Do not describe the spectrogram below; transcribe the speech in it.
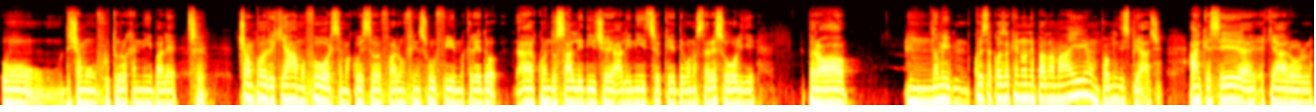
un, diciamo, un futuro cannibale. Sì. C'è un po' il richiamo, forse, ma questo è fare un film sul film, credo, eh, quando Sally dice all'inizio che devono stare soli, però mm, non mi- questa cosa che non ne parla mai un po' mi dispiace. Anche se è, è chiaro,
